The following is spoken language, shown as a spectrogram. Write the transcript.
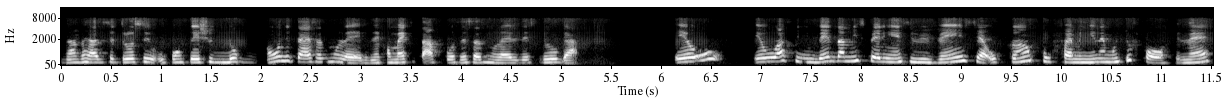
Na verdade, você trouxe o contexto do onde estão tá essas mulheres, né? Como é que está a força dessas mulheres nesse lugar. Eu, eu, assim, dentro da minha experiência e vivência, o campo feminino é muito forte, né?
